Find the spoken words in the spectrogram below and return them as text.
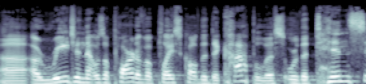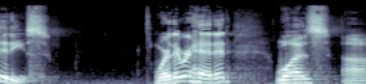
uh, a region that was a part of a place called the Decapolis, or the Ten Cities. Where they were headed was uh,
